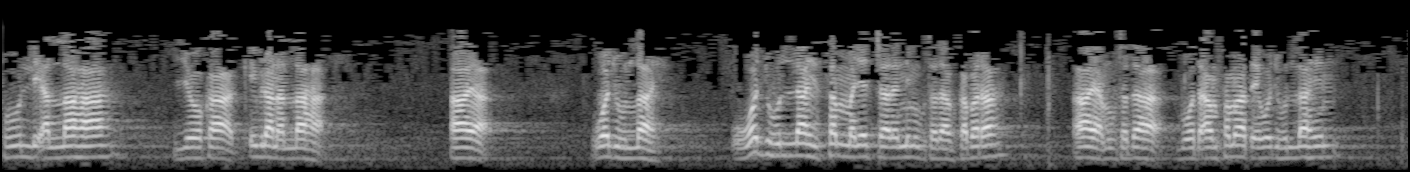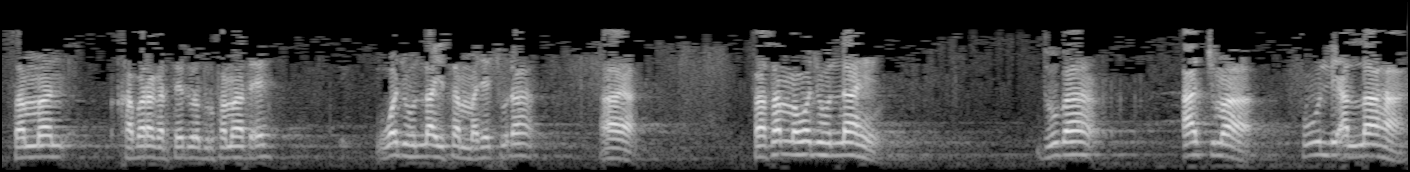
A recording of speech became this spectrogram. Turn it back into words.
fuulli allaha yookaa qiblaan allaha aya wajhullaahi wajhullaahi samma jechaadha inni mubtadaaf kabara aya mubtadaa booda anfamaa ta'e wajhullaahin sammaan kabara gartee dura durfamaa ta'e wajhullaahi samma jechuudha haya fasamma wajhullaahi duuba achuma fuulli allaha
